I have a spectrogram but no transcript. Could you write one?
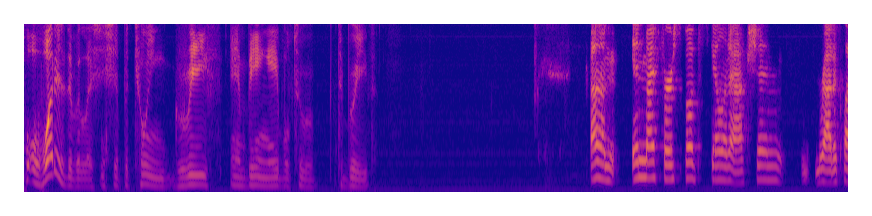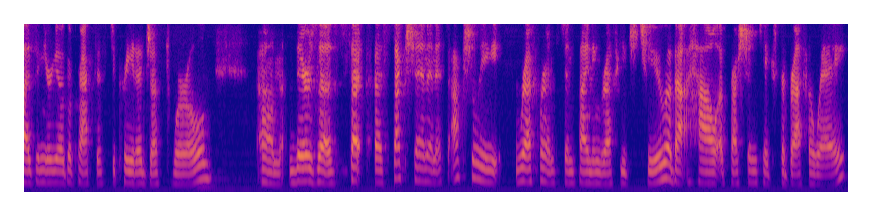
What is the relationship between grief and being able to to breathe? Um, in my first book, Skill in Action, radicalizing your yoga practice to create a just world. Um, there's a, se- a section, and it's actually referenced in Finding Refuge too, about how oppression takes the breath away.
